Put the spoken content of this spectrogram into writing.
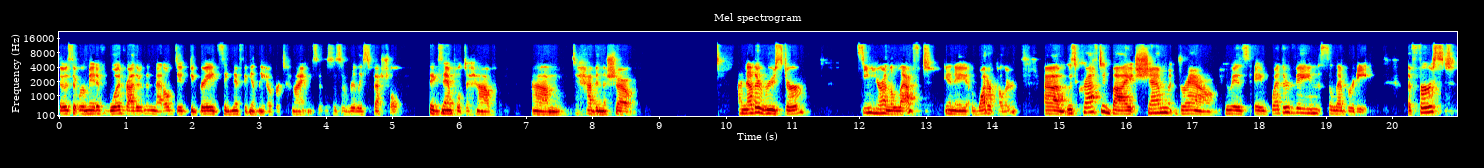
those that were made of wood rather than metal did degrade significantly over time. So this is a really special example to have um, to have in the show another rooster seen here on the left in a watercolor, um, was crafted by Shem Drowne, who is a weather vane celebrity, the first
